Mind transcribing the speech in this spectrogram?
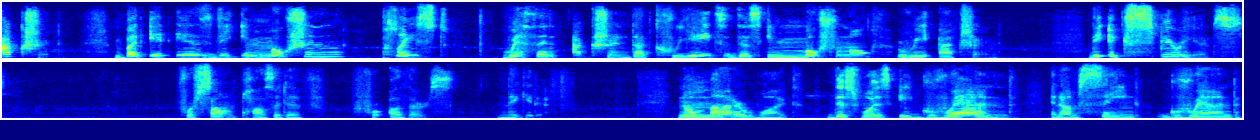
action, but it is the emotion placed with an action that creates this emotional reaction. The experience, for some positive, for others negative. No matter what, this was a grand, and I'm saying grand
